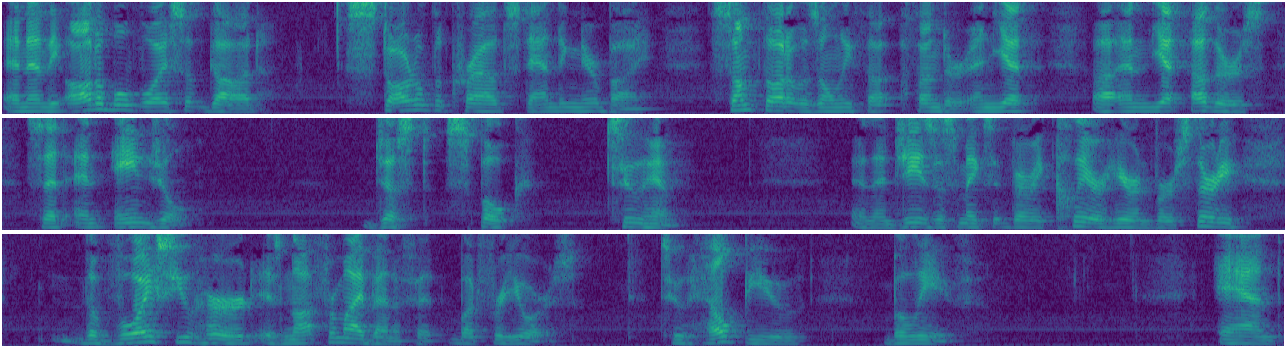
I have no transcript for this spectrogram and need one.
And then the audible voice of God startled the crowd standing nearby. Some thought it was only th- thunder, and yet, uh, and yet others said an angel just spoke to him. And then Jesus makes it very clear here in verse 30 the voice you heard is not for my benefit, but for yours, to help you believe. And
